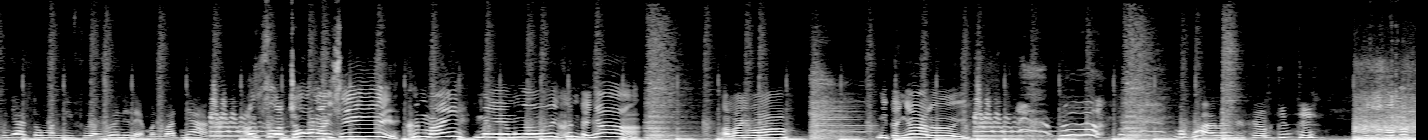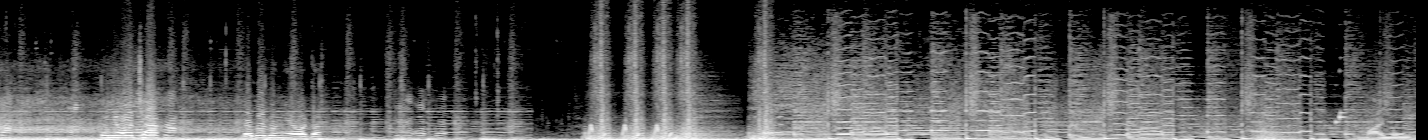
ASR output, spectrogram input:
มันยากตรงมันมีเฟืองด้วยนี่แหละมันวัดยาก เอาสวดโชว์หน่อยสิ ขึ้นไหมไม่มึงเอ้ยขึ้นแต่หญ้า อะไรวะ มีแต่หญ้าเลยบุกพากเลยเกือบกินทีมันจะอดรถจักเพิ่งยังอดชักเราไปเบิ่งยังอดก่อนมัน ไม้มือนี่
